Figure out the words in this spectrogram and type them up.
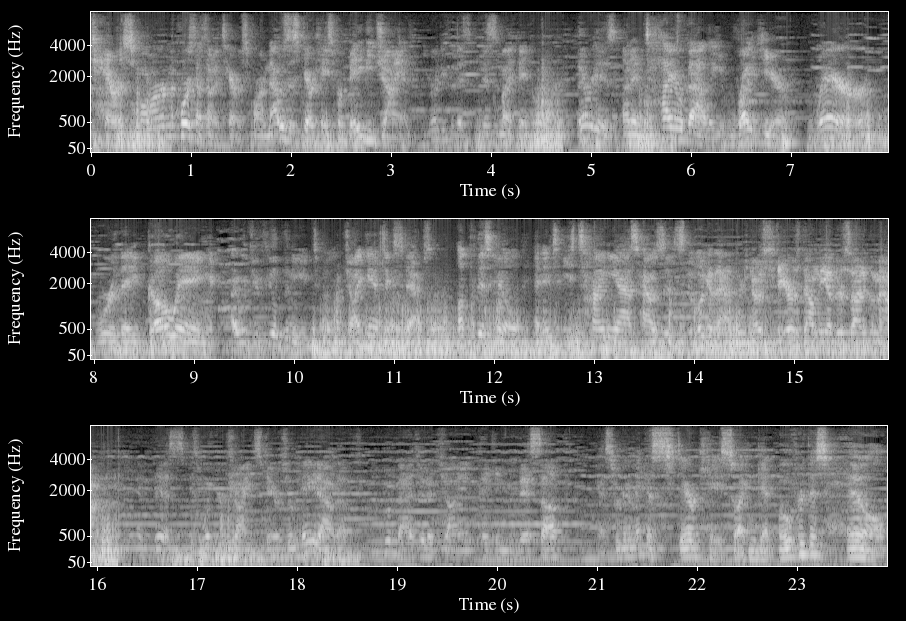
terrace farm? Of course that's not a terrace farm. That was a staircase for baby giant. You ready for this? This is my favorite part. There is an entire valley right here. Where were they going? Why would you feel the need to build gigantic steps up this hill and into these tiny ass houses? Look at that. There's no stairs down the other side of the mountain. And this is what your giant stairs are made out of. Can you imagine a giant picking this up? Yes, we're gonna make a staircase so I can get over this hill.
